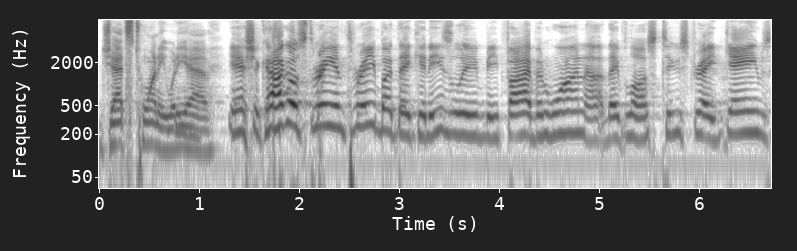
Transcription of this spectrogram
Jets 20. What do you have? Yeah, Chicago's three and three, but they could easily be five and one. Uh, they've lost two straight games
